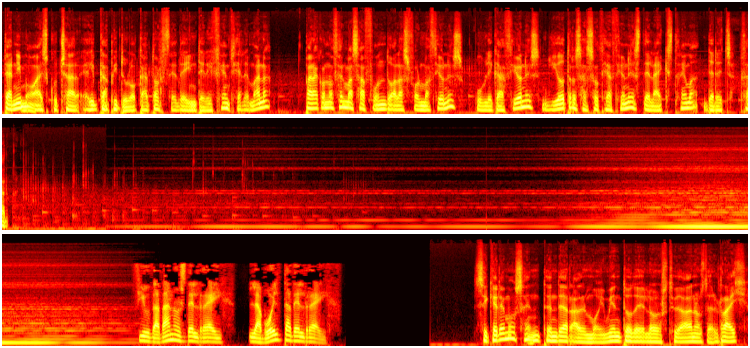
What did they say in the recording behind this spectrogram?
Te animo a escuchar el capítulo 14 de Inteligencia Alemana para conocer más a fondo a las formaciones, publicaciones y otras asociaciones de la extrema derecha germana. Ciudadanos del Reich, la vuelta del Reich. Si queremos entender al movimiento de los ciudadanos del Reich,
